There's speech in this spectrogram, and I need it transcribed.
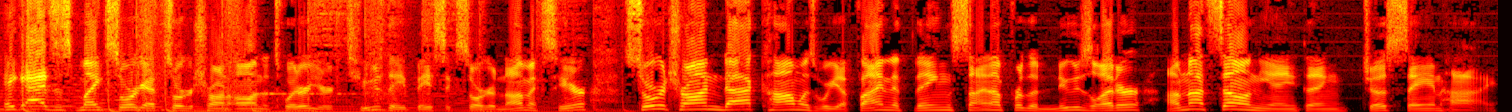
Hey guys, it's Mike Sorg at Sorgatron on the Twitter. Your Tuesday basic Sorganomics here. Sorgatron.com is where you find the things. Sign up for the newsletter. I'm not selling you anything, just saying hi.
